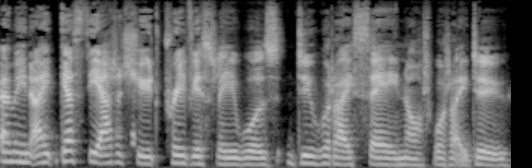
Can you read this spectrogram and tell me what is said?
i mean i guess the attitude previously was do what i say not what i do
